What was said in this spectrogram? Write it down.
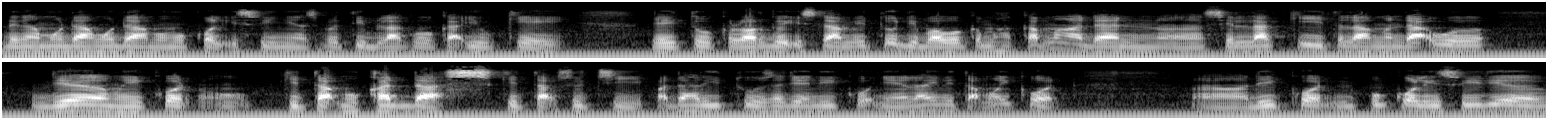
Dengan mudah-mudah memukul isterinya seperti berlaku kat UK iaitu keluarga Islam itu dibawa ke mahkamah dan uh, si lelaki telah mendakwa dia mengikut kitab mukaddas kitab suci. Padahal itu saja yang diikutnya yang lain dia tak mau ikut uh, diikut pukul isteri dia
